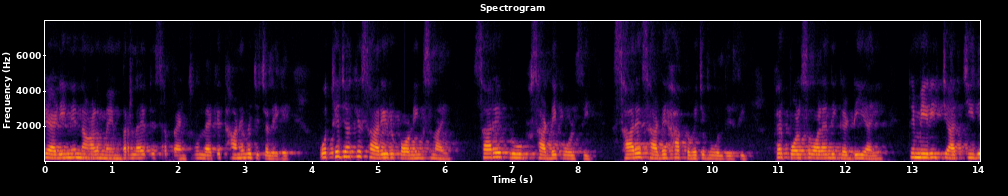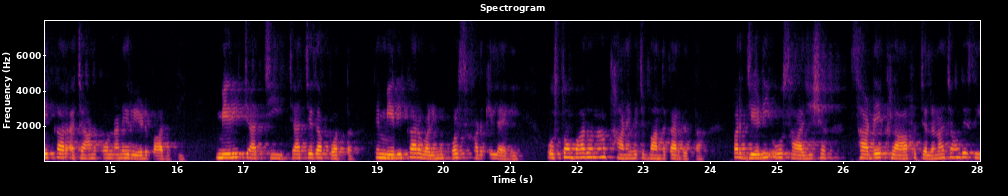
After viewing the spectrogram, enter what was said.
ਡੈਡੀ ਨੇ ਨਾਲ ਮੈਂਬਰ ਲਏ ਤੇ ਸਰਪੰਚ ਨੂੰ ਲੈ ਕੇ ਥਾਣੇ ਵਿੱਚ ਚਲੇ ਗਏ। ਉੱਥੇ ਜਾ ਕੇ ਸਾਰੀ ਰਿਕਾਰਡਿੰਗ ਸੁਣਾਈ। ਸਾਰੇ ਪ੍ਰੂਫ ਸਾਡੇ ਕੋਲ ਸੀ। ਸਾਰੇ ਸਾਡੇ ਹੱਕ ਵਿੱਚ ਬੋਲਦੇ ਸੀ। ਫਿਰ ਪੁਲਿਸ ਵਾਲਿਆਂ ਦੀ ਗੱਡੀ ਆਈ। ਤੇ ਮੇਰੀ ਚਾਚੀ ਦੇ ਘਰ ਅਚਾਨਕ ਉਹਨਾਂ ਨੇ ਰੇਡ ਪਾ ਦਿੱਤੀ। ਮੇਰੀ ਚਾਚੀ, ਚਾਚੇ ਦਾ ਪੁੱਤ ਤੇ ਮੇਰੀ ਘਰ ਵਾਲੀ ਨੂੰ ਪੁਲਿਸ ਫੜ ਕੇ ਲੈ ਗਈ। ਉਸ ਤੋਂ ਬਾਅਦ ਉਹਨਾਂ ਨੂੰ ਥਾਣੇ ਵਿੱਚ ਬੰਦ ਕਰ ਦਿੱਤਾ। ਪਰ ਜਿਹੜੀ ਉਹ ਸਾਜ਼ਿਸ਼ ਸਾਡੇ ਖਿਲਾਫ ਚੱਲਣਾ ਚਾਹੁੰਦੇ ਸੀ,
